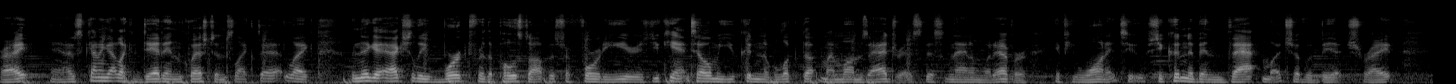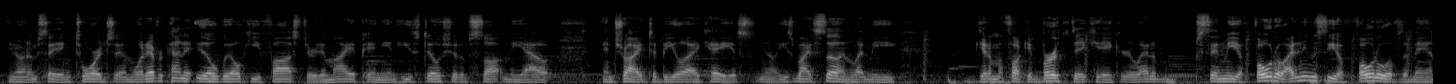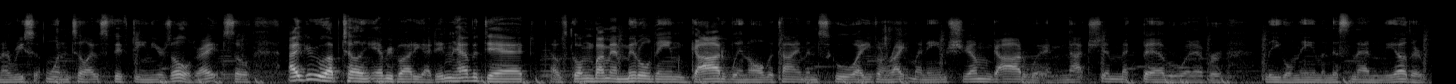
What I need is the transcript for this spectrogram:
right? And I just kind of got like dead end questions like that. Like the nigga actually worked for the post office for 40 years. You can't tell me you couldn't have looked up my mom's address, this and that and whatever, if you wanted to. She couldn't have been that much of a bitch, right? You know what I'm saying? Towards him. Whatever kind of ill will he fostered, in my opinion, he still should have sought me out and tried to be like, hey, it's, you know, he's my son. Let me get him a fucking birthday cake or let him send me a photo. I didn't even see a photo of the man, a recent one, until I was 15 years old, right? So I grew up telling everybody I didn't have a dad. I was going by my middle name, Godwin, all the time in school. I even write my name, Shem Godwin, not Shem McBeb or whatever legal name and this and that and the other.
